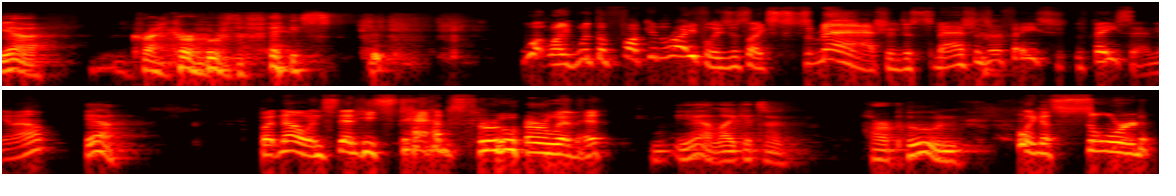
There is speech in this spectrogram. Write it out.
Yeah, crack her over the face. What, like with the fucking rifle? He's just like smash and just smashes her face face in, you know? Yeah, But no, instead he stabs through her with it yeah, like it's a harpoon. like a sword.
